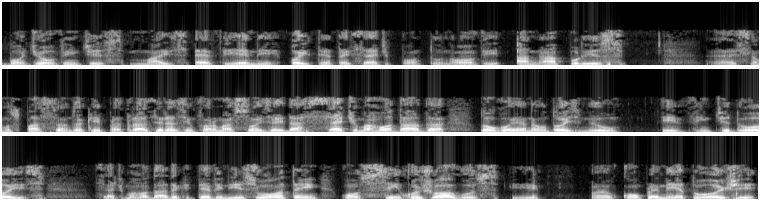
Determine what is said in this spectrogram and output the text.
Bom dia, ouvintes. Mais FM 87.9 Anápolis. É, estamos passando aqui para trazer as informações aí da sétima rodada do Goianão 2022. Sétima rodada que teve início ontem com cinco jogos e uh, complemento hoje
